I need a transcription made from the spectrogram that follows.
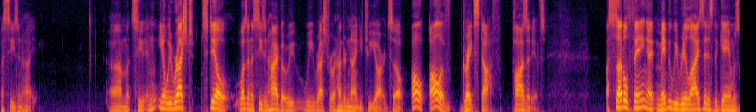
a season high. Um, let's see, and you know we rushed still wasn't a season high, but we we rushed for 192 yards. So all all of great stuff, positives. A subtle thing, I, maybe we realized it as the game was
